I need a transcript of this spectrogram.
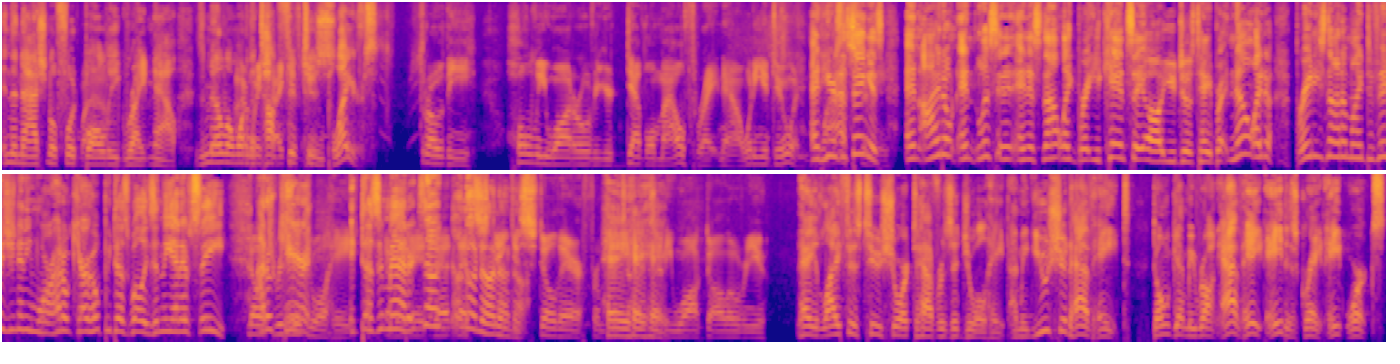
in the National Football League right now. He's middle of one I of the top 15 just players. Throw the holy water over your devil mouth right now. What are you doing? And here's the thing is, and I don't, and listen, and it's not like Brady. You can't say, oh, you just hate Brady. No, I don't. Brady's not in my division anymore. I don't care. I hope he does well. He's in the NFC. no, I don't care. residual hate. It doesn't I mean, matter. it- It's not, that, no, that no, no, no, no. is still there from Hey, the hey, times that hey. he walked all over you. Hey, life is too short to have residual hate. I mean, you should have hate. Don't get me wrong. Have hate. Hate is great. Hate works.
